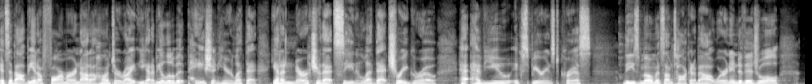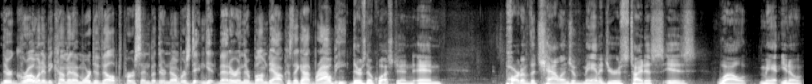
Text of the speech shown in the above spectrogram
it's about being a farmer and not a hunter, right? You got to be a little bit patient here. Let that, you got to nurture that seed and let that tree grow. Ha- have you experienced, Chris? these moments I'm talking about where an individual they're growing and becoming a more developed person, but their numbers didn't get better and they're bummed out because they got browbeat. There's no question. And part of the challenge of managers, Titus, is while man, you know,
